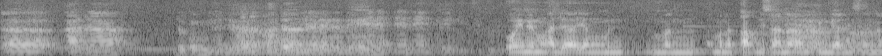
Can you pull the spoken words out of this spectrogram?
eh, ada ada penghuninya ada ada nenek-nenek nenek-nenek kayak gitu. Oh, ya memang ada yang men- men- menetap di sana, Iya. tinggal di sana.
